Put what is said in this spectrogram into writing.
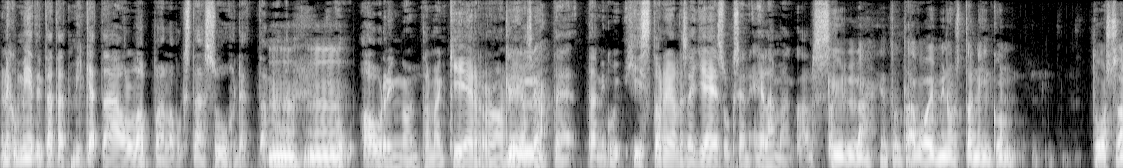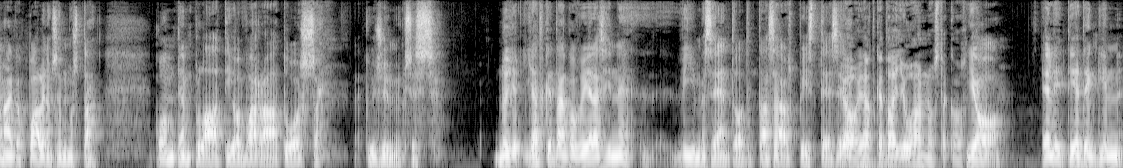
Mä niin mietin tätä, että mikä tämä on loppujen lopuksi tämä suhde tämän mm, mm. Niin auringon, tämän kierron Kyllä. ja sitten tämän niin historiallisen Jeesuksen elämän kanssa. Kyllä, ja tota voi minusta niin kuin, tuossa on aika paljon semmoista kontemplaatiovaraa tuossa kysymyksessä. No jatketaanko vielä sinne viimeiseen tuota tasauspisteeseen? Joo, jatketaan juhannusta kohta. Joo, Eli tietenkin,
